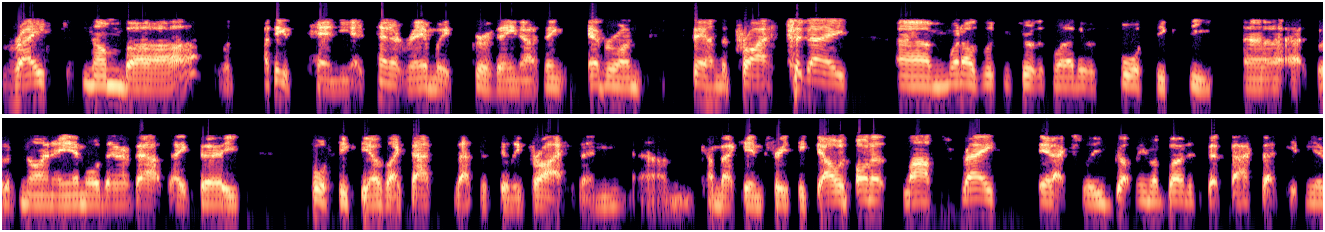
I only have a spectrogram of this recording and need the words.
race number, I think it's ten. Yeah, ten at Randwick, Gravina. I think everyone's found the price today. Um, when I was looking through it this morning, it was 460 uh, at sort of 9 a.m. or thereabouts, 8:30. 460. I was like, that's that's a silly price. And um, come back in 360. I was on it last race. It actually got me my bonus bet back. That hit me a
